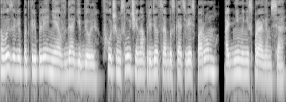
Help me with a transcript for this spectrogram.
«Вызови подкрепление в Дагибюль. В худшем случае нам придется обыскать весь паром, одним мы не справимся».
